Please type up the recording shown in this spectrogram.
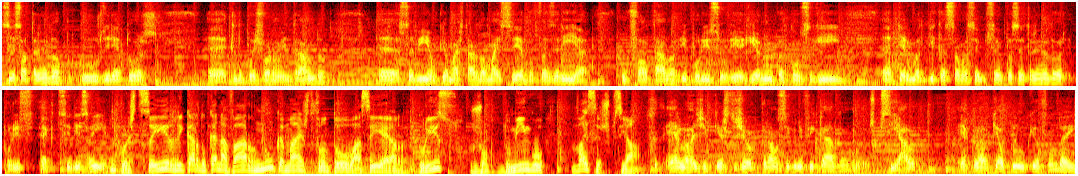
ser só treinador, porque os diretores uh, que depois foram entrando uh, sabiam que eu mais tarde ou mais cedo fazeria o que faltava e por isso eu, eu nunca consegui a ter uma dedicação a 100% a ser treinador. Por isso é que decidi sair. Depois de sair, Ricardo Canavarro nunca mais defrontou a ACR. Por isso, o jogo de domingo vai ser especial. É lógico que este jogo terá um significado especial é claro que é o clube que eu fundei,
